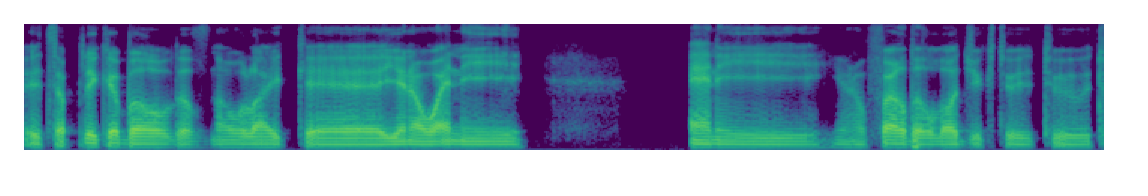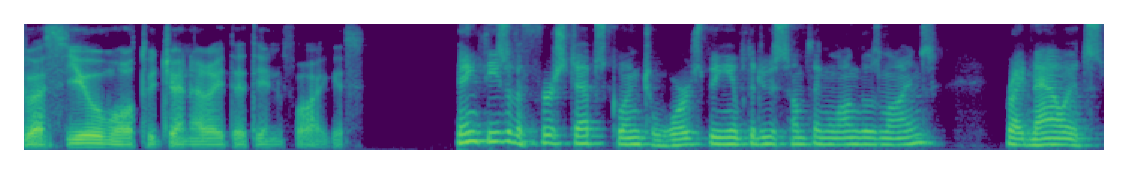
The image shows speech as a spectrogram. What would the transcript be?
it's applicable. There's no like uh, you know any any you know further logic to to to assume or to generate that info. I guess. I think these are the first steps going towards being able to do something along those lines. Right now, it's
